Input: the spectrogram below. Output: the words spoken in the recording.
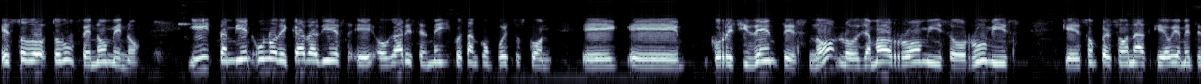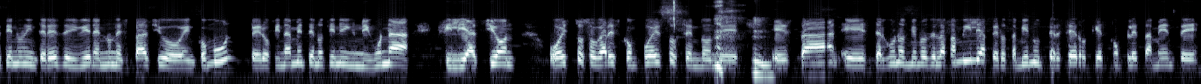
Es todo, todo un fenómeno. Y también uno de cada diez eh, hogares en México están compuestos con eh, eh, corresidentes, ¿no? Los llamados romis o roomies, que son personas que obviamente tienen un interés de vivir en un espacio en común, pero finalmente no tienen ninguna filiación o estos hogares compuestos en donde están este, algunos miembros de la familia, pero también un tercero que es completamente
